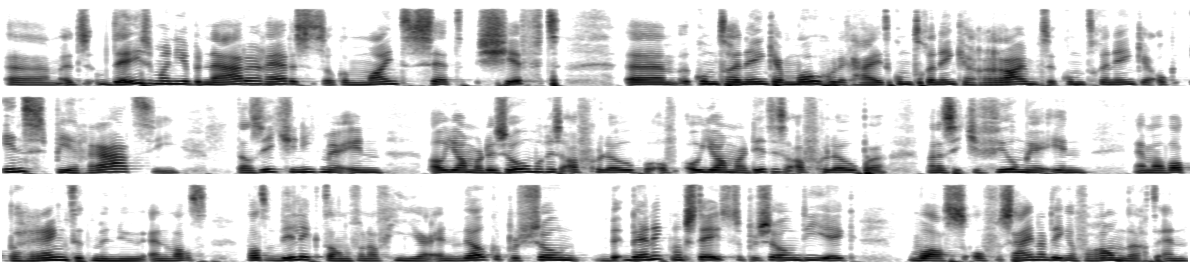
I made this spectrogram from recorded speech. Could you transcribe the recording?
um, het op deze manier benader, hè, dus het is ook een mindset shift. Um, komt er in één keer mogelijkheid, komt er in één keer ruimte, komt er in één keer ook inspiratie. Dan zit je niet meer in, oh jammer, de zomer is afgelopen. Of oh jammer, dit is afgelopen. Maar dan zit je veel meer in, nee, maar wat brengt het me nu? En wat, wat wil ik dan vanaf hier? En welke persoon, ben ik nog steeds de persoon die ik was? Of zijn er dingen veranderd? En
